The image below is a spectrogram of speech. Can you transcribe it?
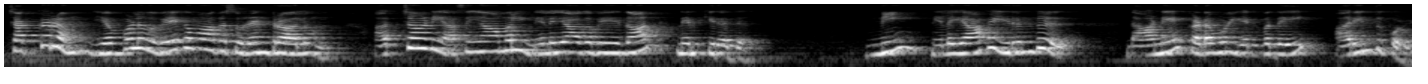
சக்கரம் எவ்வளவு வேகமாக சுழன்றாலும் அச்சாணி அசையாமல் நிலையாகவேதான் நிற்கிறது. நீ நிலையாக இருந்து நானே கடவுள் என்பதை அறிந்து கொள்.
